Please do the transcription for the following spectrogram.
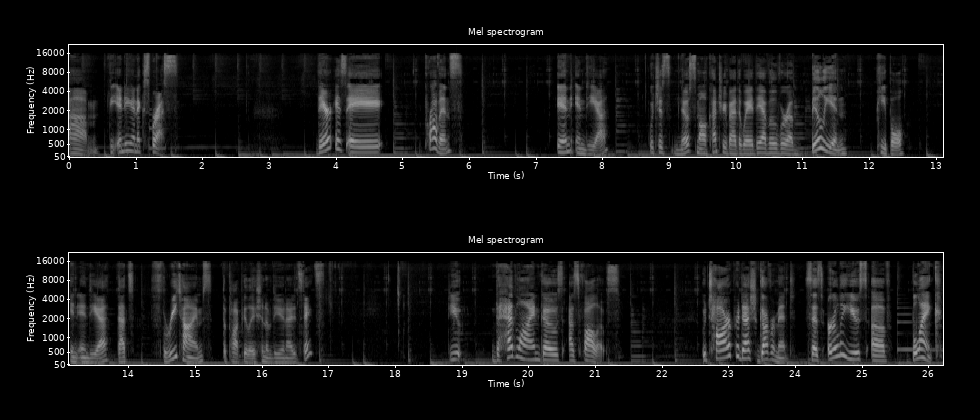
um, the Indian Express. There is a province in India, which is no small country, by the way. They have over a billion people in India. That's three times the population of the United States. The, the headline goes as follows Uttar Pradesh government says early use of blank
